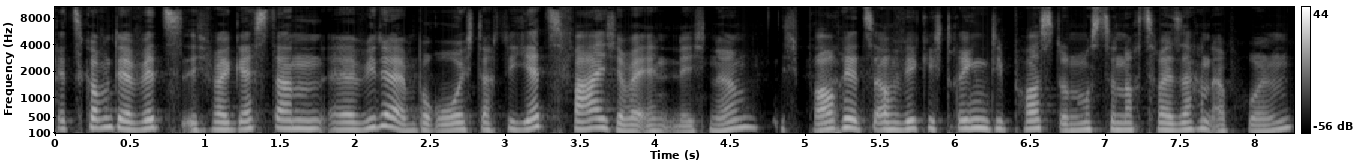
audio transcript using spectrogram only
Jetzt kommt der Witz. Ich war gestern äh, wieder im Büro. Ich dachte, jetzt fahre ich aber endlich. Ne? Ich brauche jetzt auch wirklich dringend die Post und musste noch zwei Sachen abholen.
